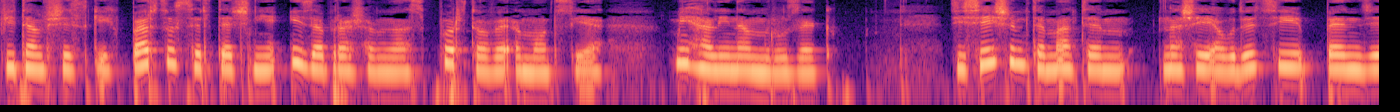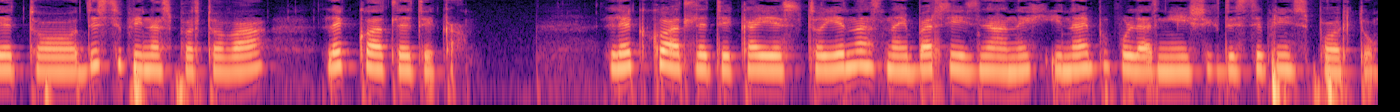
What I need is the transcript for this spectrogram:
Witam wszystkich bardzo serdecznie i zapraszam na sportowe emocje. Michalina Mruzek. Dzisiejszym tematem naszej audycji będzie to dyscyplina sportowa lekkoatletyka. Lekkoatletyka jest to jedna z najbardziej znanych i najpopularniejszych dyscyplin sportu.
